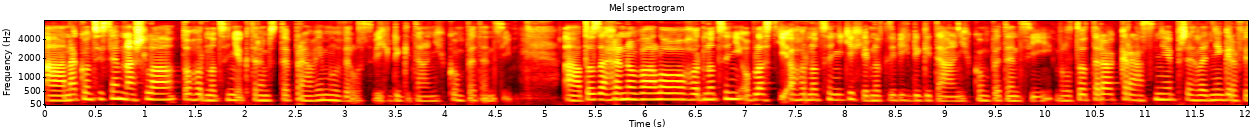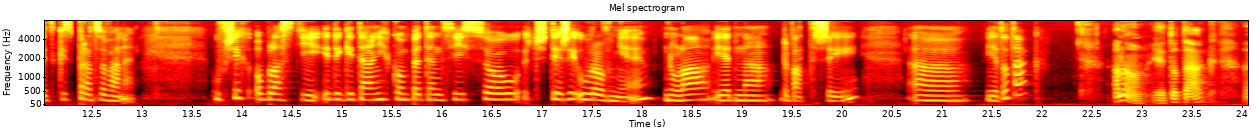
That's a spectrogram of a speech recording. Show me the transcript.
a na konci jsem našla to hodnocení, o kterém jste právě mluvil, svých digitálních kompetencí. A to zahrnovalo hodnocení oblastí a hodnocení těch jednotlivých digitálních kompetencí. Bylo to teda krásně, přehledně graficky zpracované. U všech oblastí i digitálních kompetencí jsou čtyři úrovně, 0, 1, 2, 3. Je to tak? Ano, je to tak. Eh,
